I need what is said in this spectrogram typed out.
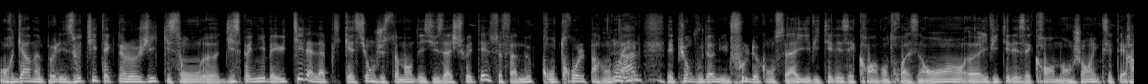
On regarde un peu les outils technologiques qui sont euh, disponibles et utiles à l'application justement des usages souhaités, ce fameux contrôle parental. Oui. Et puis on vous donne une foule de conseils éviter les écrans avant 3 ans, euh, éviter les écrans en mangeant, etc.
